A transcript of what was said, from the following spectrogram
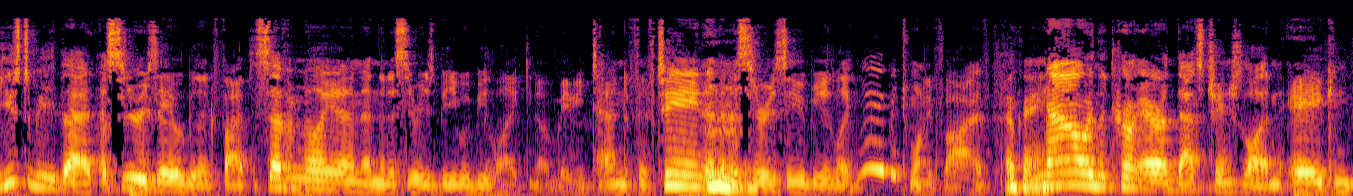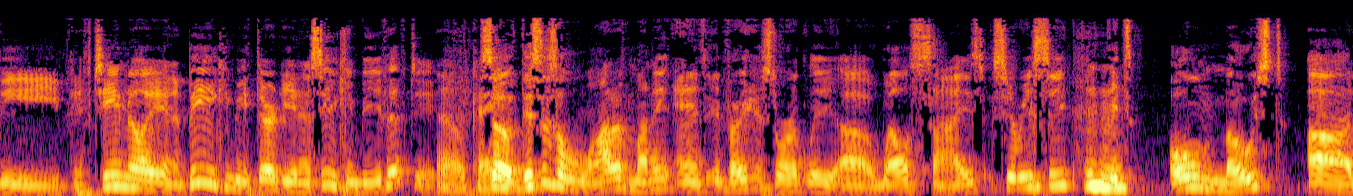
used to be that a Series A would be like five to seven million, and then a Series B would be like you know maybe ten to fifteen, and then a Series C would be like maybe twenty five. Mm-hmm. Okay. Now in the current era, that's changed a lot. An A can be fifteen million, a B can be thirty, and a C can be fifty. Oh, okay. So this is a lot of money, and it's very historically uh, well sized Series C. Mm-hmm. It's almost uh,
